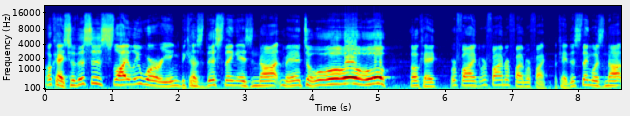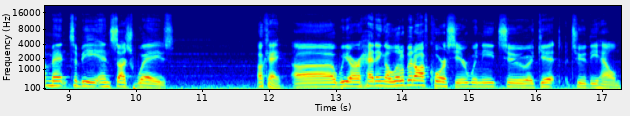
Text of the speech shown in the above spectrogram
Okay, so this is slightly worrying because this thing is not meant to... Oh, okay, we're fine. We're fine. We're fine. We're fine. Okay, this thing was not meant to be in such waves. Okay, uh, we are heading a little bit off course here. We need to get to the helm.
